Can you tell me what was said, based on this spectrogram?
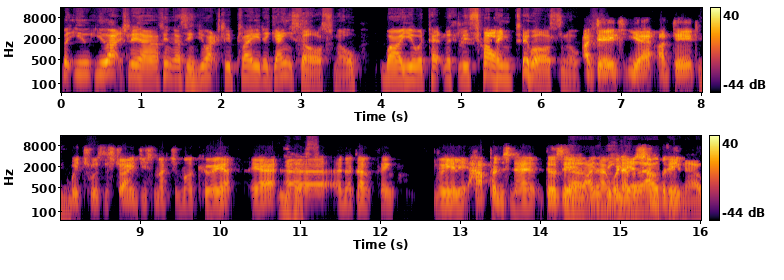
But you you actually uh, I think that's it. You actually played against Arsenal while you were technically signed to Arsenal. I did, yeah, I did, mm. which was the strangest match of my career. Yeah, yes. uh, and I don't think really it happens now, does it? No, you know, whenever somebody now,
